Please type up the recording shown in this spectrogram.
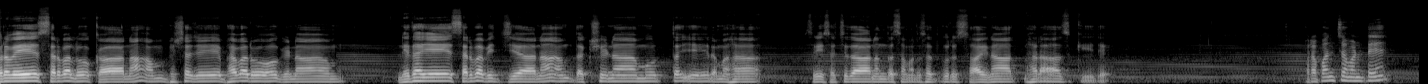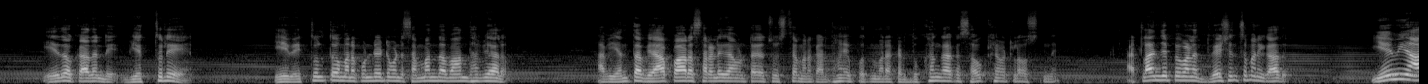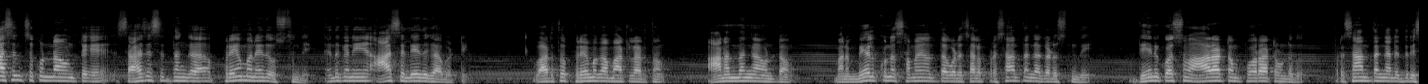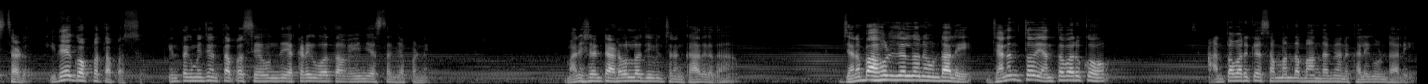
గురవే సర్వలోకానాం భిషజే భవరోగిణాం నిధయే సర్వవిద్యానాం దక్షిణామూర్తయే నమ. శ్రీ సచ్చిదానంద సమర సద్గురు సాయినాథ్ మహారాజ్ కీ ప్రపంచం అంటే ఏదో కాదండి వ్యక్తులే. ఈ వ్యక్తులతో మనకు ఉండేటువంటి సంబంధ బాంధవ్యాలు అవి ఎంత వ్యాపార సరళిగా ఉంటాయో చూస్తే మనకు అర్థమైపోతుంది. మరి అక్కడ దుఃఖం కాక సౌఖ్యం ఎట్లా వస్తుంది? అట్లా అని చెప్పి వాళ్ళని ద్వేషించమని కాదు. ఏమీ ఆశించకుండా ఉంటే సహజ సిద్ధంగా ప్రేమ అనేది వస్తుంది. ఎందుకని? ఆశ లేదు కాబట్టి. వారితో ప్రేమగా మాట్లాడతాం ఆనందంగా ఉంటాం. మనం మేల్కొన్న సమయం అంతా కూడా చాలా ప్రశాంతంగా గడుస్తుంది. దేనికోసం ఆరాటం పోరాటం ఉండదు. ప్రశాంతంగా నిద్రిస్తాడు. ఇదే గొప్ప తపస్సు. ఇంతకు మించిన తపస్సు ఏముంది? ఎక్కడికి పోతాం? ఏం చేస్తాం? చెప్పండి. మనిషి అంటే అడవుల్లో జీవించడం కాదు కదా. జనబాహుళ్యంలోనే ఉండాలి. జనంతో ఎంతవరకు అంతవరకే సంబంధ బాంధవ్యాన్ని కలిగి ఉండాలి.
